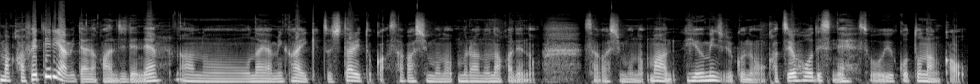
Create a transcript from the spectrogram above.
まあカフェテリアみたいな感じでね、あのー、お悩み解決したりとか、探し物、村の中での探し物、まあ、ひうみ塾の活用法ですね。そういうことなんかを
